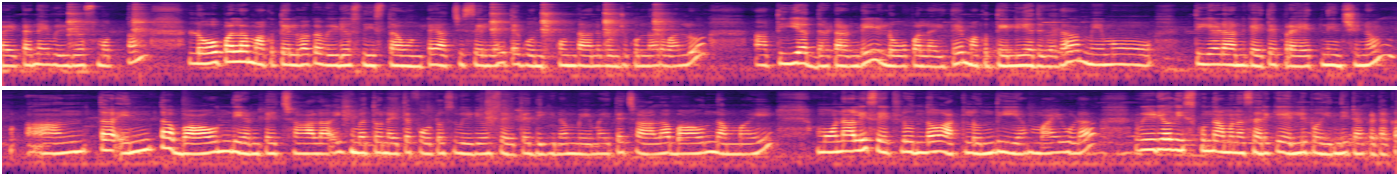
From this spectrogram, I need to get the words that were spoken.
బయటనే వీడియోస్ మొత్తం. లోపల మాకు తెలియక వీడియోస్ తీస్తూ ఉంటే వచ్చి సెల్ అయితే గుంజుకుంటా అని గుంజుకున్నారు వాళ్ళు. తీయద్దట అండి లోపల అయితే మాకు తెలియదు కదా. మేము తీయడానికి అయితే ప్రయత్నించినాం. అంత ఎంత బాగుంది అంటే చాలా. ఈమెతోనైతే ఫొటోస్ వీడియోస్ అయితే దిగినాం. మేమైతే చాలా బాగుంది అమ్మాయి మోనాలిస్ ఎట్లుందో అట్లుంది ఈ అమ్మాయి కూడా. వీడియో తీసుకుందామనేసరికి వెళ్ళిపోయింది టకటక.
